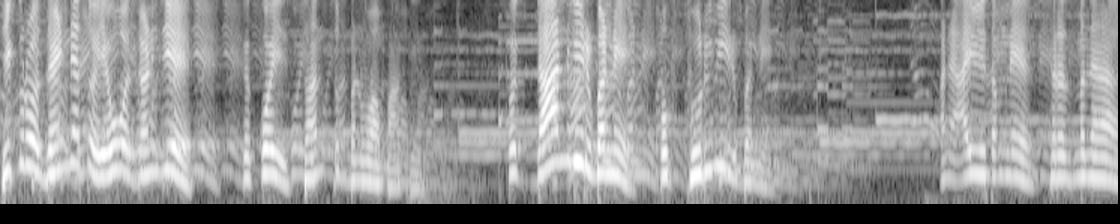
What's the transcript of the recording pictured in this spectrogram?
દીકરો જણને તો એવો જણજે કે કોઈ સંત બનવા માંગે. કોઈ દાનવીર બને કોઈ સુરવીર બને. અને આવી તમને સરસ મજાના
